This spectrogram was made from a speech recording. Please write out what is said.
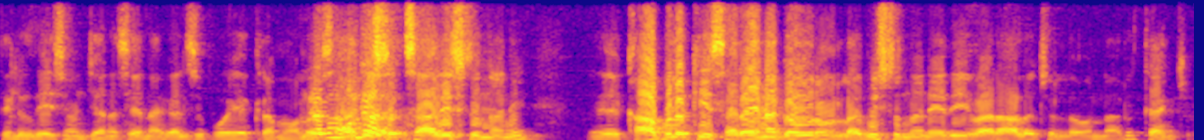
తెలుగుదేశం జనసేన కలిసిపోయే క్రమంలో సాధిస్తు సాధిస్తుందని కాపులకి సరైన గౌరవం లభిస్తుందనేది వారి ఆలోచనలో ఉన్నారు. Thank you.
